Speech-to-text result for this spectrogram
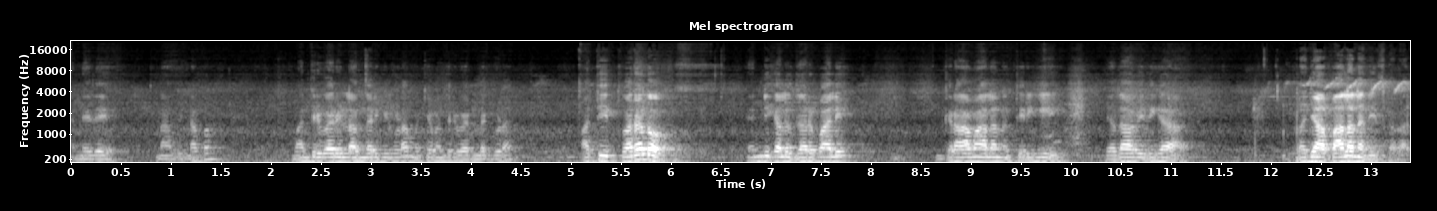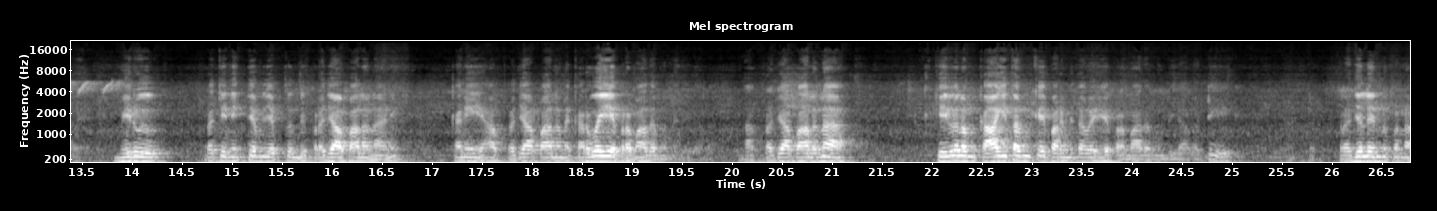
అనేదే నా విన్నపం. మంత్రివర్యులందరికీ కూడా ముఖ్యమంత్రి వర్యులకు కూడా అతి త్వరలో ఎన్నికలు జరపాలి. గ్రామాలను తిరిగి యథావిధిగా ప్రజాపాలన తీసుకురావాలి మీరు ప్రతినిత్యం చెప్తుంది ప్రజాపాలన అని కానీ ఆ ప్రజాపాలన కరువయ్యే ప్రమాదం ఉన్నది ఆ ప్రజాపాలన కేవలం కాగితంకే పరిమితమయ్యే ప్రమాదం ఉంది కాబట్టి ప్రజలు ఎన్నుకున్న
